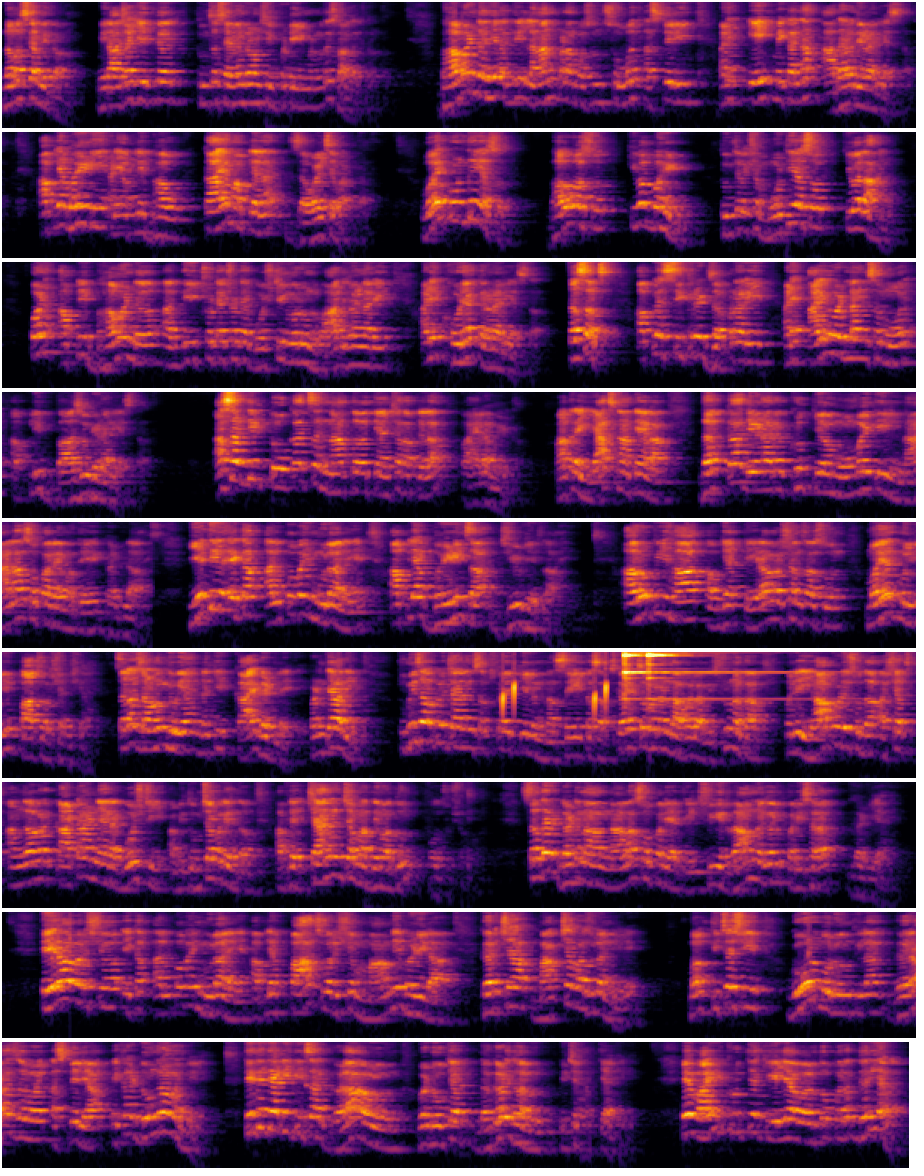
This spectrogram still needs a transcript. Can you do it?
नमस्कार मित्रांनो मी राजा केतकर तुमचं सेव्हन राऊंडमध्ये स्वागत करतो. भावंड हे अगदी लहानपणापासून सोबत असलेली आणि एकमेकांना आधार देणारी असतात. आपल्या बहिणी आणि आपले भाऊ कायम आपल्याला जवळचे वाटतात. वय कोणतेही असो भाऊ असो किंवा बहीण तुमच्यापेक्षा मोठी असो किंवा लहान पण आपली भावंड अगदी छोट्या छोट्या गोष्टींवरून वाद घालणारी आणि खोड्या करणारी असतात. तसंच आपलं सिक्रेट जपणारी आणि आई वडिलांसमोर आपली बाजू घेणारी असतात. असं अगदी टोकाचं नातं त्यांच्यात आपल्याला पाहायला मिळतं. मात्र याच नात्याला धक्का देणारं कृत्य मुंबईतील नाला सोपाऱ्यामध्ये घडलं आहे. येथील एका अल्पवयीन मुलाने आपल्या बहिणीचा जीव घेतला आहे. आरोपी हा अवघ्या तेरा वर्षांचा असून मयत मुलगी पाच वर्षांची आहे. चला जाणून घेऊया नक्की काय घडलंय. पण त्याआधी तुम्ही जर आपलं चॅनल सबस्क्राईब केलं नसेल तर सबस्क्राईबचं बटन दाबायला विसरू नका. म्हणजे यापुढे सुद्धा अशाच अंगावर काटा आणणाऱ्या गोष्टी आम्ही तुमच्यापर्यंत आपल्या चॅनलच्या माध्यमातून पोहोचू शकतो सदर घटना नालासोपर येथील श्री रामनगर परिसरात घडली आहे. तेरा वर्ष एका अल्पवयीन मुलाने आपल्या पाच वर्ष मामे भळीला घरच्या मागच्या बाजूला नेले. मग तिच्याशी गोड बोलून तिला घराजवळ असलेल्या एका डोंगरावर नेले. तेथे त्यांनी तिचा गळा आवळून व डोक्यात दगड घालून तिची हत्या केली. हे वाईट कृत्य केल्यावर तो परत घरी आला.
